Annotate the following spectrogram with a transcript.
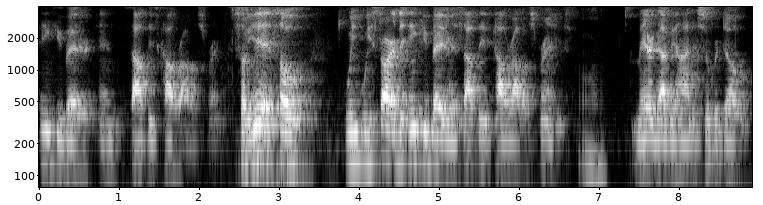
incubator in southeast Colorado Springs. So yeah, so we, we started the incubator in southeast Colorado Springs. Mhm. Mayor got behind it, super dope.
